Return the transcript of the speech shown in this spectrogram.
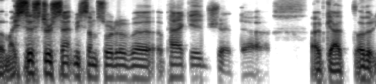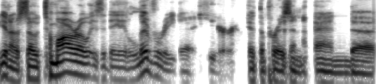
uh my sister sent me some sort of a, a package and uh I've got other, you know, so tomorrow is a delivery day here at the prison, and uh,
